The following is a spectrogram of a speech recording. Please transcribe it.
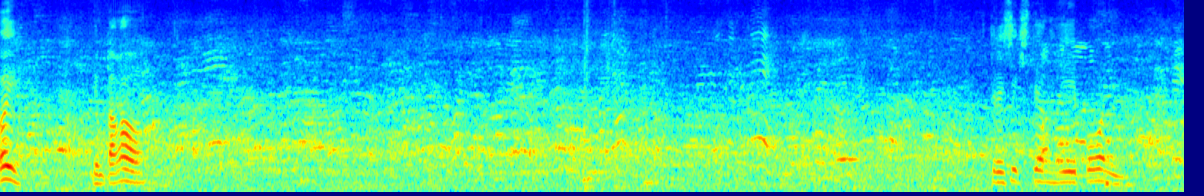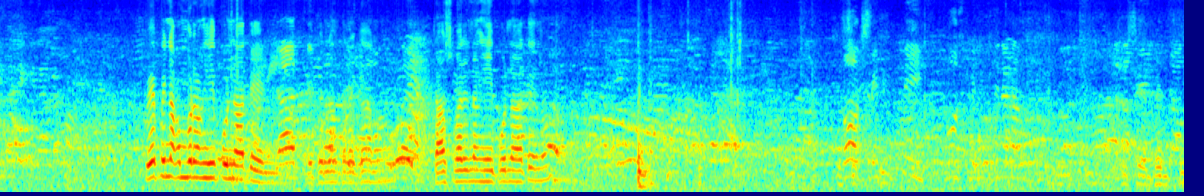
Uy. Yung pango. $360 ang hipon. Kuya, pinakamurang hipon natin. Ito lang talaga, no? Taas pa rin ang hipon natin, no? 260. 270.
